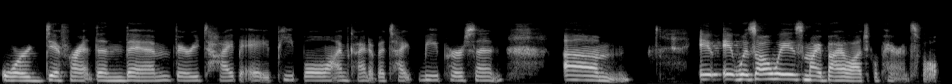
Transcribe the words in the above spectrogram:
or different than them, very type A people. I'm kind of a type B person. Um, it, it was always my biological parents' fault.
